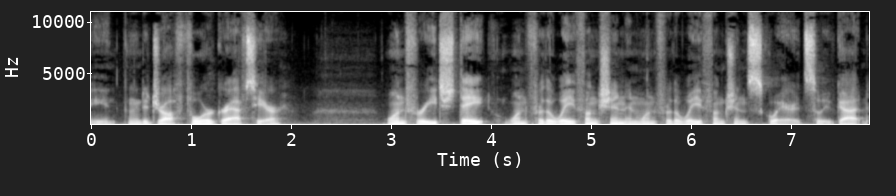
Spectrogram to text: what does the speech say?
I'm going to draw four graphs here. One for each state, one for the wave function, and one for the wave function squared. So we've got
